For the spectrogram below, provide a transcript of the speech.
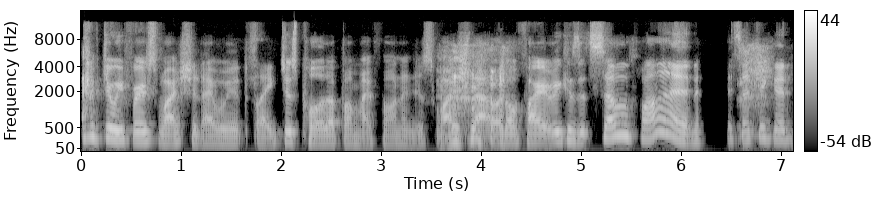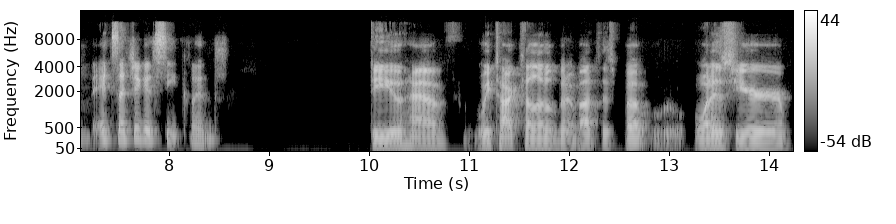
after we first watched it, I would like just pull it up on my phone and just watch that little part because it's so fun. It's such a good it's such a good sequence. Do you have we talked a little bit about this, but what is your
